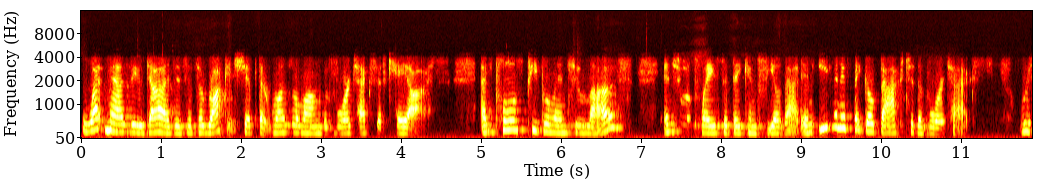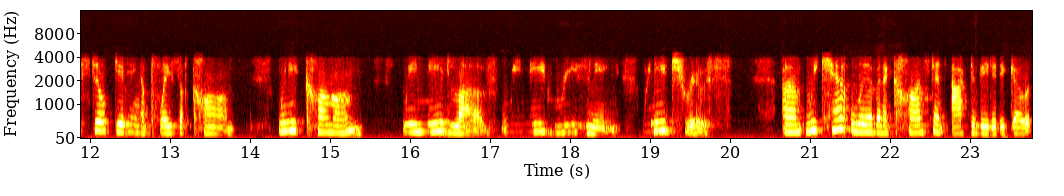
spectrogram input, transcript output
what Mazu does is it's a rocket ship that runs along the vortex of chaos and pulls people into love, into a place that they can feel that. And even if they go back to the vortex, we're still giving a place of calm. We need calm. We need love. We need reasoning. We need truth. Um, we can't live in a constant activated egoic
